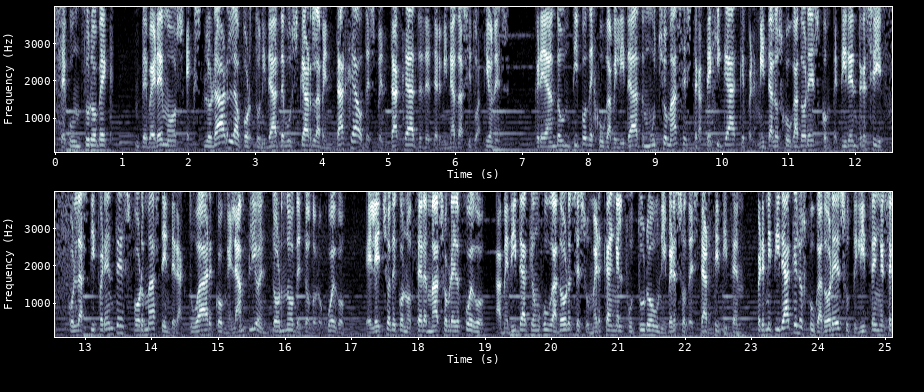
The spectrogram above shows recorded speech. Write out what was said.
Según Zurobek, deberemos explorar la oportunidad de buscar la ventaja o desventaja de determinadas situaciones, creando un tipo de jugabilidad mucho más estratégica que permita a los jugadores competir entre sí con las diferentes formas de interactuar con el amplio entorno de todo el juego. El hecho de conocer más sobre el juego, a medida que un jugador se sumerja en el futuro universo de Star Citizen, permitirá que los jugadores utilicen ese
